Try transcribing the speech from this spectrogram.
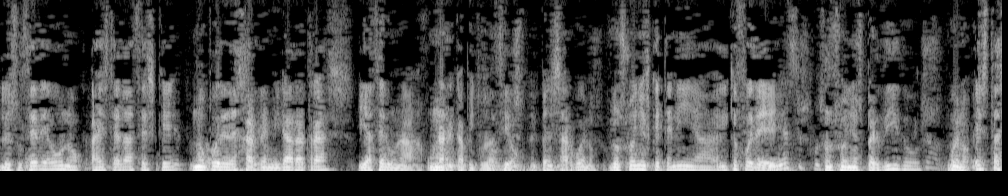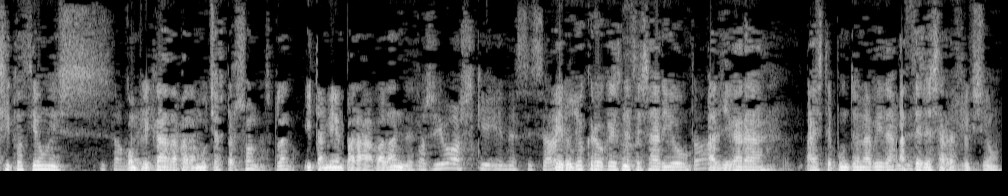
le sucede a uno a esta edad es que no puede dejar de mirar atrás y hacer una, una recapitulación y pensar, bueno, los sueños que tenía, ¿y qué fue de ellos? ¿Son sueños perdidos? Bueno, esta situación es complicada para muchas personas, claro, y también para Balander. Pero yo creo que es necesario, al llegar a, a este punto en la vida, hacer esa reflexión.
